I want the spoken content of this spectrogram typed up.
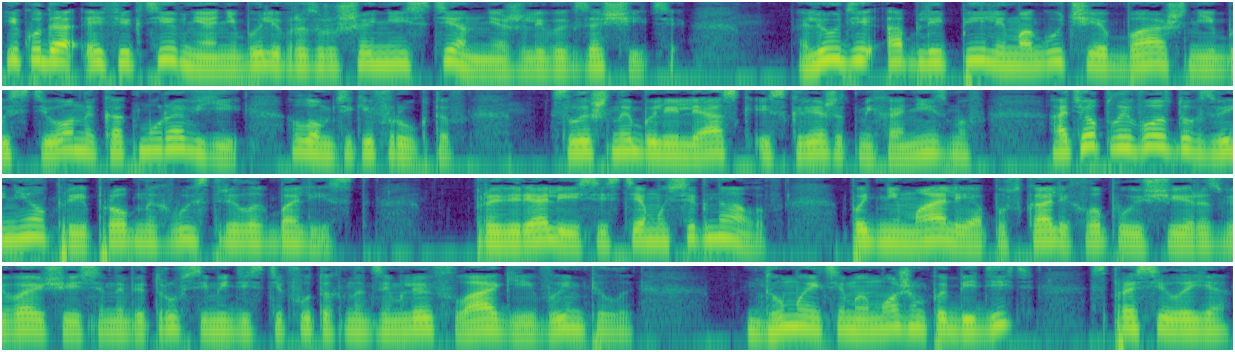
и куда эффективнее они были в разрушении стен, нежели в их защите. Люди облепили могучие башни и бастионы, как муравьи, ломтики фруктов, Слышны были ляск и скрежет механизмов, а теплый воздух звенел при пробных выстрелах баллист. Проверяли и систему сигналов, поднимали и опускали хлопающие и развивающиеся на ветру в 70 футах над землей флаги и вымпелы. «Думаете, мы можем победить?» — спросила я.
